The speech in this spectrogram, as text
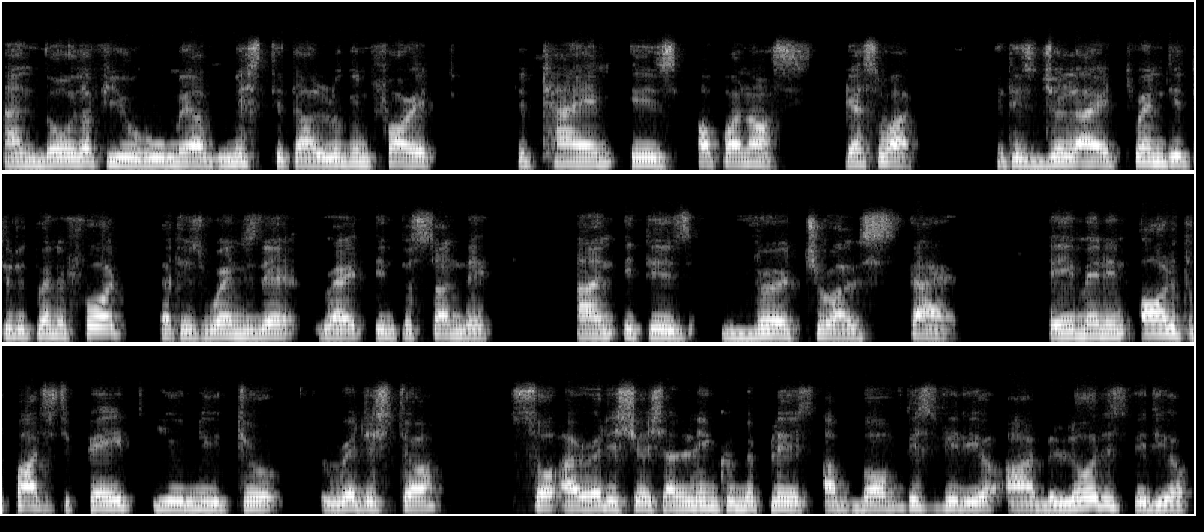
And those of you who may have missed it are looking for it, the time is upon us. Guess what? It is July 20 to the 24th. That is Wednesday right into Sunday and it is virtual style. Amen. In order to participate, you need to register. So a registration link will be placed above this video or below this video.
